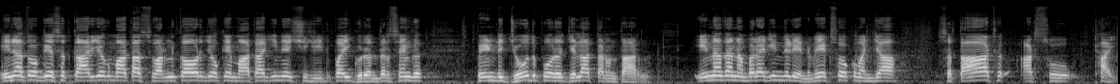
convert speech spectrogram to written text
ਇਹਨਾਂ ਤੋਂ ਅੱਗੇ ਸਤਕਾਰਯੋਗ ਮਾਤਾ ਸਵਰਨ ਕੌਰ ਜੋ ਕਿ ਮਾਤਾ ਜੀ ਨੇ ਸ਼ਹੀਦ ਭਾਈ ਗੁਰਿੰਦਰ ਸਿੰਘ, ਪਿੰਡ ਜੋਧਪੁਰ, ਜ਼ਿਲ੍ਹਾ ਤਰਨਤਾਰਨ। ਇਹਨਾਂ ਦਾ ਨੰਬਰ ਹੈ ਜੀ 99151 67828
